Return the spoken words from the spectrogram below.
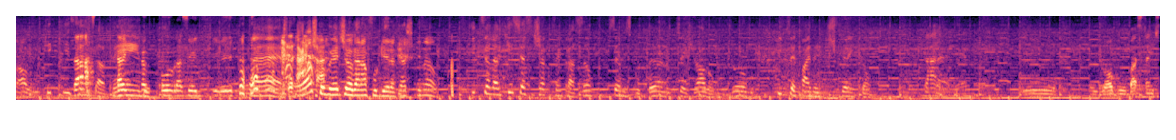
Saulo. O que, que você tá vendo? É, eu acho que eu ia te jogar na fogueira, você acha que não? O que, que você anda, o que você assiste a concentração? O que, você anda escutando? O que você joga algum jogo? O que, que você faz aí de diferentão? Cara, é, eu, eu jogo bastante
